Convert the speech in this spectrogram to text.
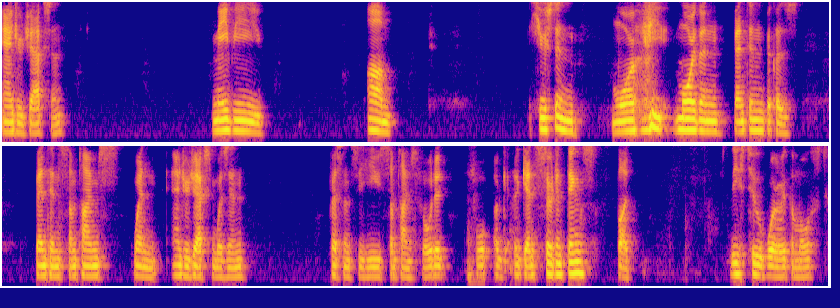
Andrew Jackson. Maybe, um, Houston more more than Benton because Benton sometimes when Andrew Jackson was in presidency he sometimes voted for against certain things but these two were the most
